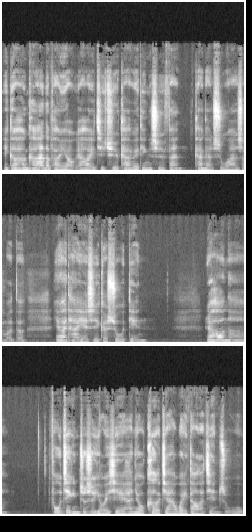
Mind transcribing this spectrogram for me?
一个很可爱的朋友，然后一起去咖啡厅吃饭，看看书啊什么的，因为他也是一个书店，然后呢。附近就是有一些很有客家味道的建筑物。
